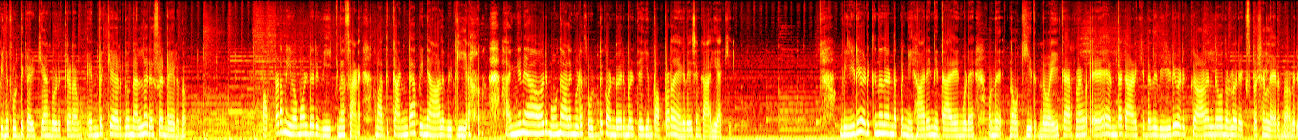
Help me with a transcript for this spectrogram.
പിന്നെ ഫുഡ് കഴിക്കാൻ കൊടുക്കണം എന്തൊക്കെയായിരുന്നു നല്ല രസമുണ്ടായിരുന്നു. പപ്പടം യുവമോളുടെ ഒരു വീക്ക്നെസ് ആണ്. അപ്പം അത് കണ്ടാൽ പിന്നെ ആൾ വിടില്ല. അങ്ങനെ ആ ഒരു മൂന്നാളും കൂടെ ഫുഡ് കൊണ്ടുവരുമ്പോഴത്തേക്കും പപ്പടം ഏകദേശം കാലിയാക്കി. വീഡിയോ എടുക്കുന്നത് കണ്ടപ്പോൾ നിഹാരയും നിതാരയും കൂടെ ഒന്ന് നോക്കിയിരുന്നു. പോയി കാരണം ഏ എന്താ കാണിക്കേണ്ടത്? വീഡിയോ എടുക്കുകയാണല്ലോ എന്നുള്ള ഒരു എക്സ്പ്രഷനിലായിരുന്നു അവർ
